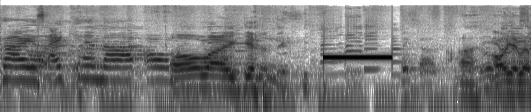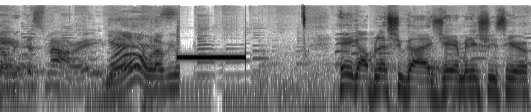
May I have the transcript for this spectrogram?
Guys, I cannot. Oh, Oh my God. Uh, oh yeah, we so have, we can smile, right? yeah, whatever you. Hey, God bless you guys. JM Ministries here.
